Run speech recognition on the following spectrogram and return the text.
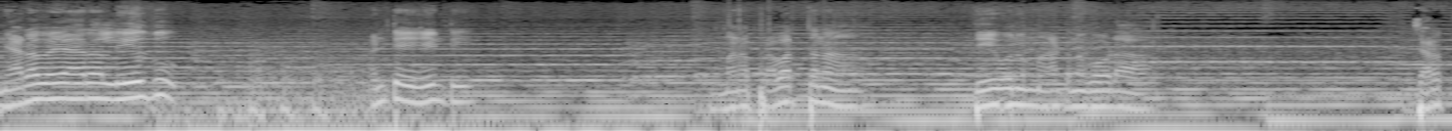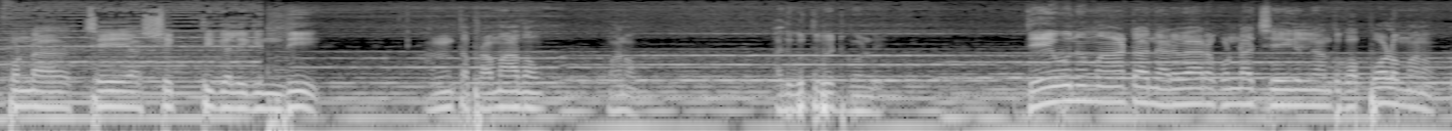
నెరవేరలేదు. అంటే ఏంటి? మన ప్రవర్తన దేవుని మాటను కూడా జరగకుండా చేయ శక్తి కలిగింది. అంత ప్రమాదం మనం. అది గుర్తుపెట్టుకోండి. దేవుని మాట నెరవేరకుండా చేయగలిగినంత గొప్పవాళ్ళం మనం.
